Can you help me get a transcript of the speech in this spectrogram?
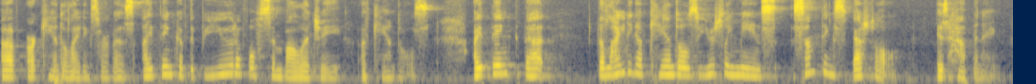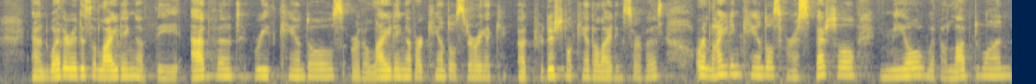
of our candle lighting service, I think of the beautiful symbology of candles. I think that the lighting of candles usually means something special is happening. And whether it is the lighting of the Advent wreath candles, or the lighting of our candles during a, a, traditional candle lighting service, or lighting candles for a special meal with a loved one,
